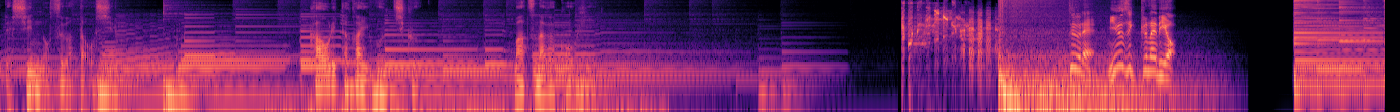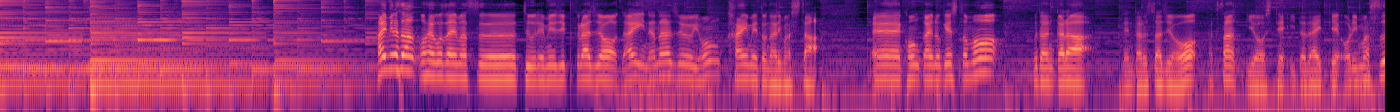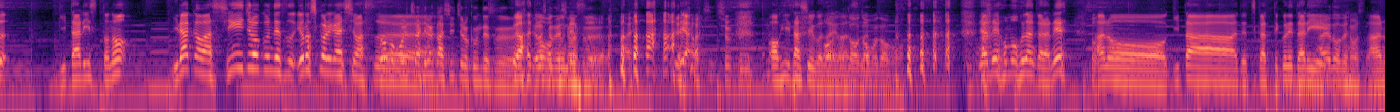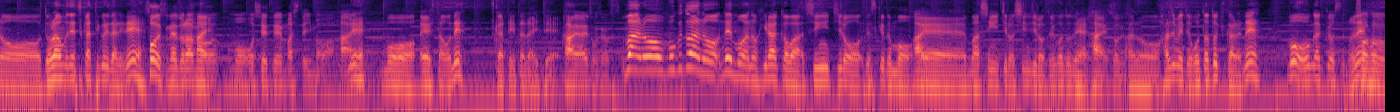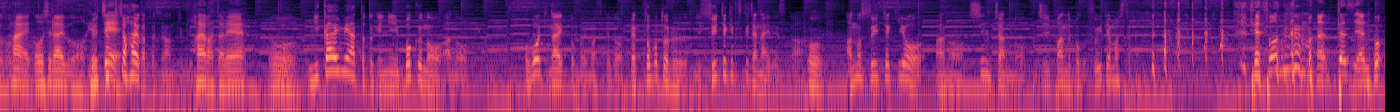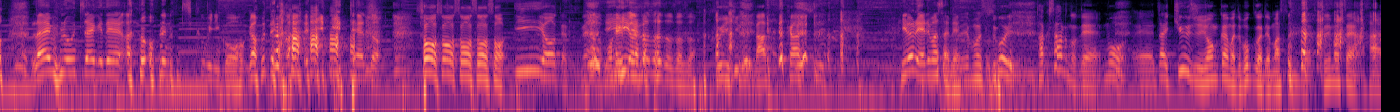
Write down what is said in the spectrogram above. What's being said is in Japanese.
真の姿を知る。香り高いうんちく。松永コーヒー。トゥーレ Music Radio。はい皆さんおはようございます。トゥーレミュージックラジオ第74回目となりました、えー今回のゲストも普段からレンタルスタジオをたくさん利用していただいておりますギタリストの平川慎一郎くんですよろしくお願いしますどうもこんにちは平川慎一郎くんです。よやろしくお願いします。はい、平川慎一郎く。お久しぶりございますどうもどうも。いやねもう普段からねあのーギターで使ってくれたりありがとうございます。あのードラムで使ってくれたりねそうですねドラムはいも教えてまして今は。はい。ねもう A さんをね使っていただいてはいありがとうございます。まああの僕とはあのねもうあの平川慎一郎ですけども、はいえーまあ慎一郎慎次郎ということで、はいそうです。あの初めて会った時からねもう音楽教室のねそうそうそうはい講師ライブを経てめちゃくちゃ早かったですねあの時。早かったね。うんもう二回目会った時に僕のあの覚えてないと思いますけどペットボトルに水滴つくじゃないですか。うんあの水滴をあのしんちゃんのジーパンで僕拭いてましたから。いやそんなんもあったしあのライブの打ち上げであの俺の乳首にこうガムテープ貼っていったやつそうそうそうそうそう。いいよってやつですね。あのボをいいヘミアンのよそうそうそうそうそう。食い入る懐かしい。いろいろやりましたね。えもうすごいたくさんあるので、もう、えー、第94回まで僕が出ますんで、すみません。は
